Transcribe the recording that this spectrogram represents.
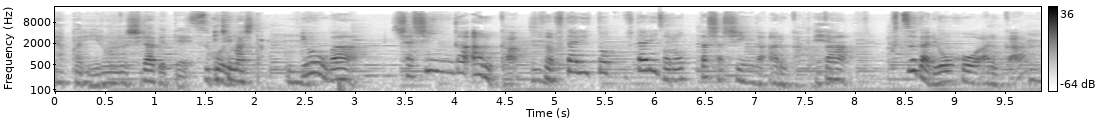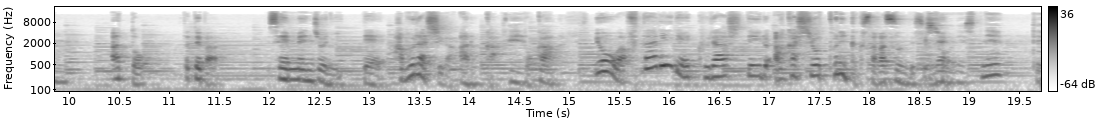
やっぱりいろいろ調べてい。きました、うん、要は写真があるか、うん、その2人と2人揃った写真があるかとか、靴が両方あるか、うん、あと例えば洗面所に行って歯ブラシがあるかとか、要は2人で暮らしている証をとにかく探すんですよね。そうですねで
